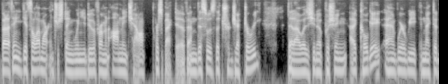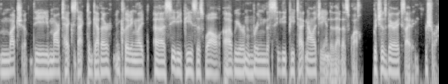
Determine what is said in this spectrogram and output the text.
But I think it gets a lot more interesting when you do it from an omni-channel perspective. And this was the trajectory that I was, you know, pushing at Colgate, and where we connected much of the Martech stack together, including like uh, CDPs as well. Uh, we were mm-hmm. bringing the CDP technology into that as well, which was very exciting for sure.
